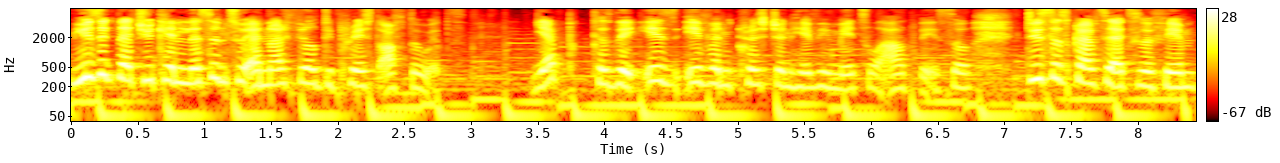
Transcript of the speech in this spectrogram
Music that you can listen to and not feel depressed afterwards. Yep, because there is even Christian heavy metal out there. So do subscribe to Active FM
